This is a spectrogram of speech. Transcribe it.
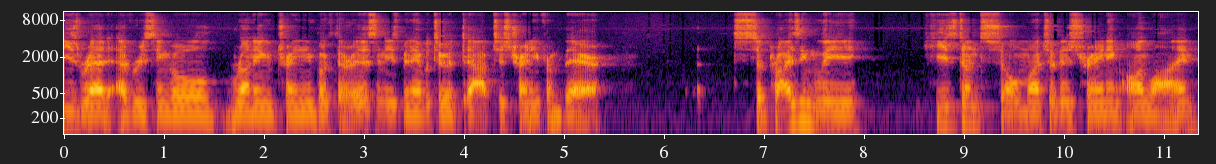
he's read every single running training book there is, and he's been able to adapt his training from there. Surprisingly, he's done so much of his training online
